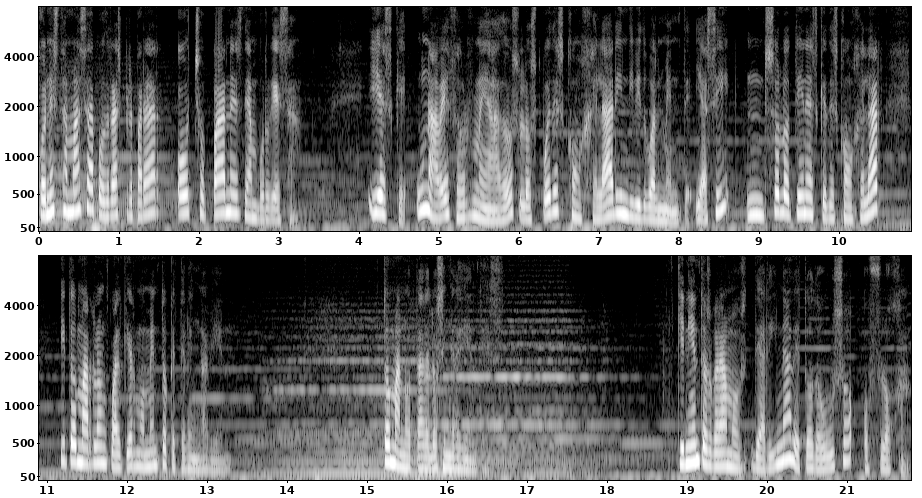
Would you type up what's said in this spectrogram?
Con esta masa podrás preparar 8 panes de hamburguesa. Y es que una vez horneados los puedes congelar individualmente y así mm, solo tienes que descongelar y tomarlo en cualquier momento que te venga bien. Toma nota de los ingredientes. 500 gramos de harina de todo uso o floja,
